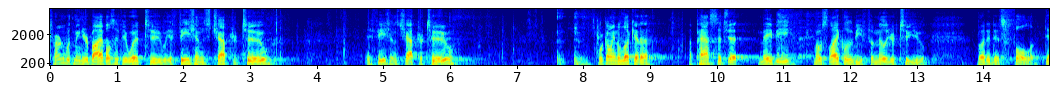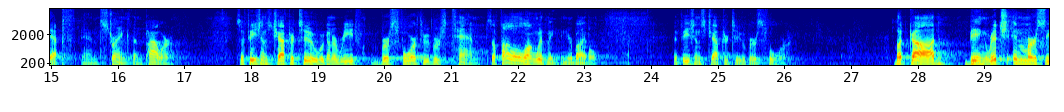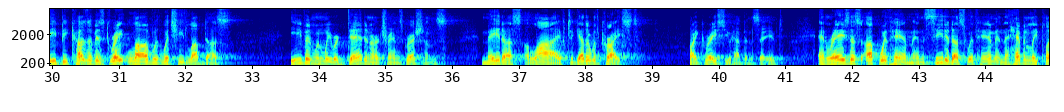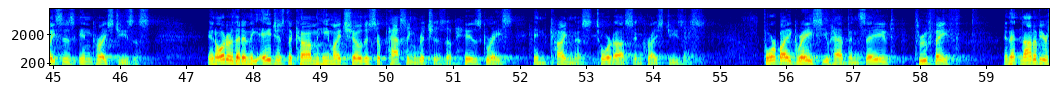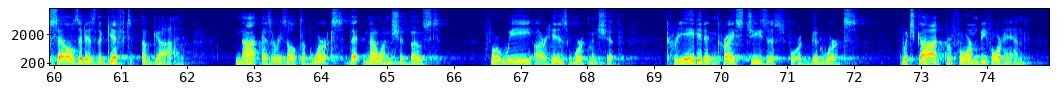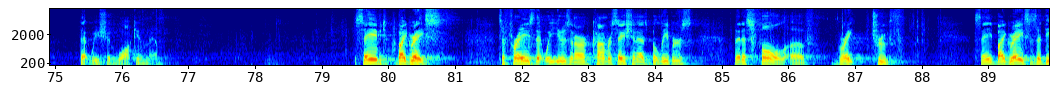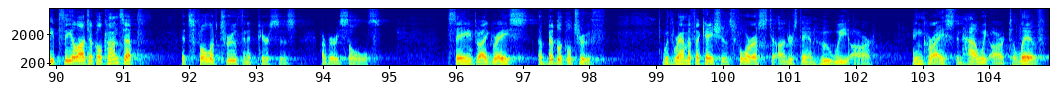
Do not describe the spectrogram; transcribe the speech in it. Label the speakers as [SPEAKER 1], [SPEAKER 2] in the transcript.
[SPEAKER 1] Turn with me in your Bibles, if you would, to Ephesians chapter 2. Ephesians chapter 2. We're going to look at a, a passage that may be, most likely, will be familiar to you, but it is full of depth and strength and power. So, Ephesians chapter 2, we're going to read verse 4 through verse 10. So, follow along with me in your Bible. Ephesians chapter 2, verse 4. But God, being rich in mercy because of his great love with which he loved us, even when we were dead in our transgressions, made us alive together with Christ. By grace you have been saved, and raised us up with him, and seated us with him in the heavenly places in Christ Jesus, in order that in the ages to come he might show the surpassing riches of his grace in kindness toward us in Christ Jesus. For by grace you have been saved through faith, and that not of yourselves, it is the gift of God, not as a result of works, that no one should boast. For we are his workmanship, created in Christ Jesus for good works, which God performed beforehand, that we should walk in them. Saved by grace. It's a phrase that we use in our conversation as believers that is full of great truth. Saved by grace is a deep theological concept. It's full of truth and it pierces our very souls. Saved by grace, a biblical truth with ramifications for us to understand who we are in Christ and how we are to live.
